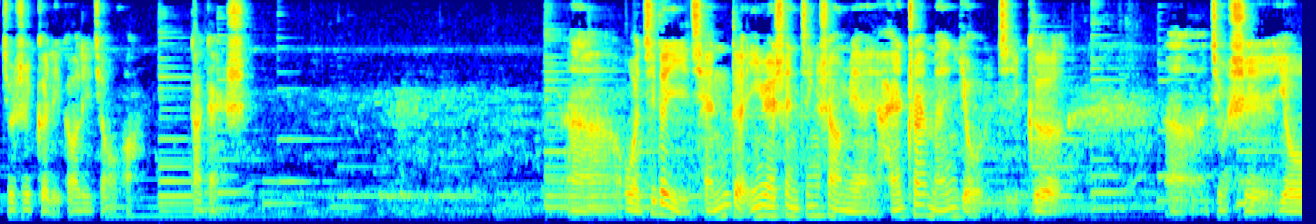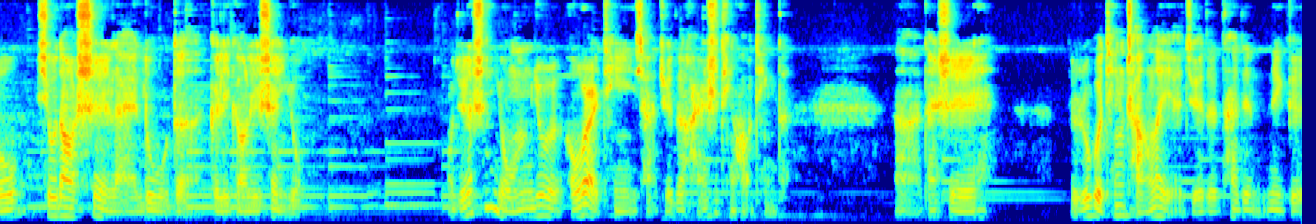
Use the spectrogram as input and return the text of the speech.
就是格里高利教皇，大概是。嗯，我记得以前的音乐圣经上面还专门有几个，呃，就是由修道士来录的格里高利圣咏。我觉得圣咏就偶尔听一下，觉得还是挺好听的，啊，但是就如果听长了，也觉得它的那个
